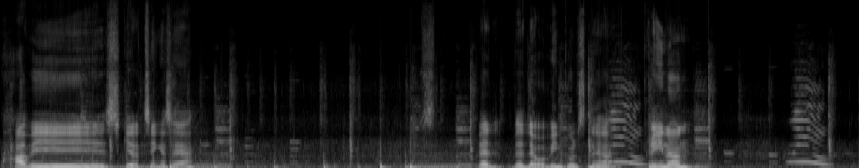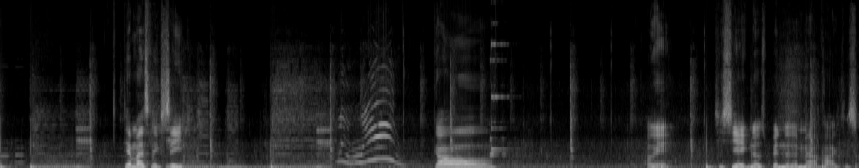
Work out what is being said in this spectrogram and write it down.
Har vi... Sker der ting og sager? Hvad, hvad laver Vingulsen her? Grineren. Det har man slet ikke set. Go! Okay, de siger ikke noget spændende dem her faktisk.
